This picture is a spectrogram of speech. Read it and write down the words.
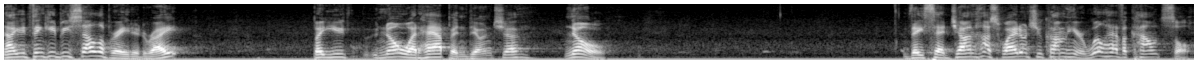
Now you'd think he'd be celebrated, right? But you know what happened, don't you? No. They said, John Huss, why don't you come here? We'll have a council.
